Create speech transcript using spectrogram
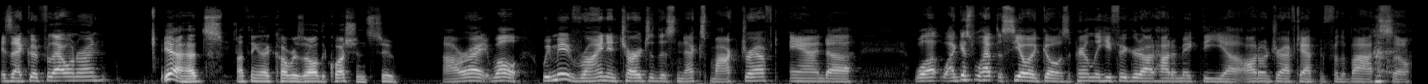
is that good for that one, Ryan? Yeah, that's. I think that covers all the questions too. All right. Well, we made Ryan in charge of this next mock draft, and uh, well, I guess we'll have to see how it goes. Apparently, he figured out how to make the uh, auto draft happen for the bots, so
